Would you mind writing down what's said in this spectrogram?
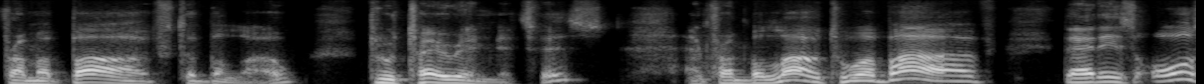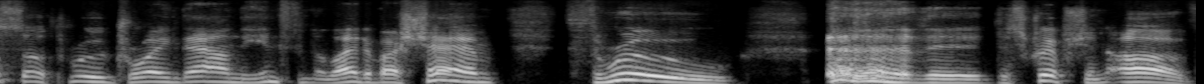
from above to below through Torah and mitzvahs, and from below to above, that is also through drawing down the infinite light of Hashem through the description of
